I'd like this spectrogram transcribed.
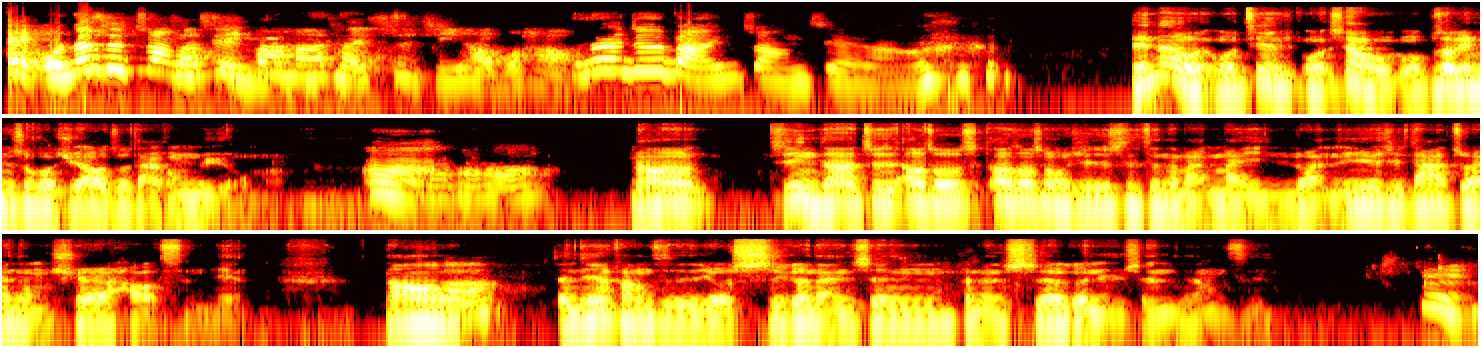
哎，我那是撞自己爸妈才刺激，好不好？我那就是把人撞见啊。哎，那我我见我像我我不知道跟你们说过我去澳洲打工旅游吗？嗯。然后其实你知道，就是澳洲澳洲生活其实是真的蛮蛮淫乱的，因为是大家住在那种 share house 里面，然后整间房子有十个男生，可能十二个女生这样子。嗯。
